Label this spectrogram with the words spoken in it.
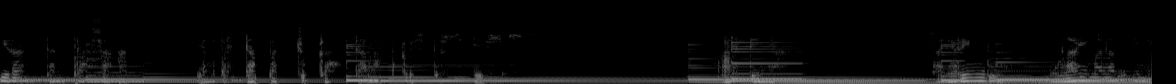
pikiran dan perasaan yang terdapat juga dalam Kristus Yesus. Artinya, saya rindu mulai malam ini.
